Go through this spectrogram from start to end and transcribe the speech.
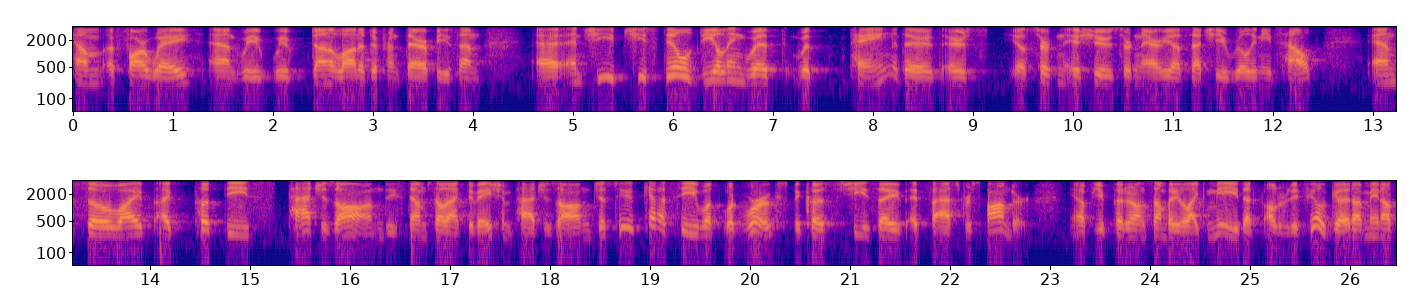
come a far way, and we've we've done a lot of different therapies, and uh, and she she's still dealing with with pain. There there's you know certain issues, certain areas that she really needs help, and so I I put these patches on, the stem cell activation patches on, just to kind of see what, what works because she's a, a fast responder. You know, if you put it on somebody like me that already feel good, I may not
